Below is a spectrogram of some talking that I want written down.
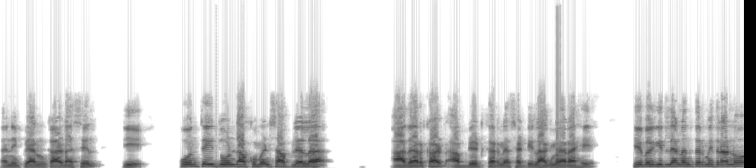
आणि पॅन कार्ड असेल ते कोणतेही दोन डॉक्युमेंट्स आपल्याला आधार कार्ड अपडेट करण्यासाठी लागणार आहे. हे बघितल्यानंतर मित्रांनो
